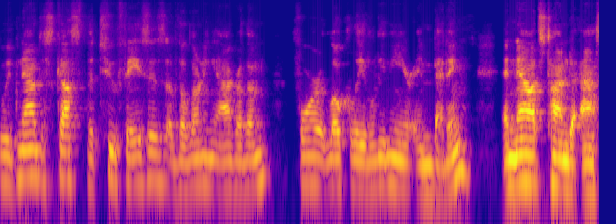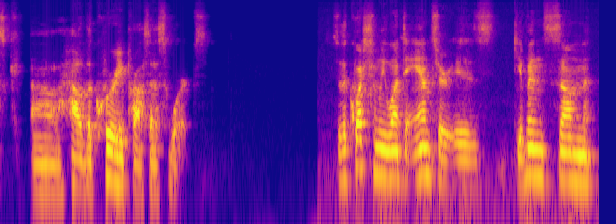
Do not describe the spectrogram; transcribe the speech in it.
So we've now discussed the two phases of the learning algorithm for locally linear embedding. And now it's time to ask uh, how the query process works. So the question we want to answer is, given some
